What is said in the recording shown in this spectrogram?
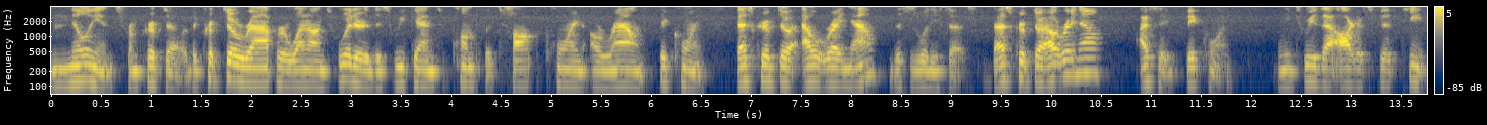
millions from crypto. The crypto rapper went on Twitter this weekend to pump the top coin around Bitcoin. Best crypto out right now? This is what he says. Best crypto out right now? I say Bitcoin. And he tweeted that August 15th.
